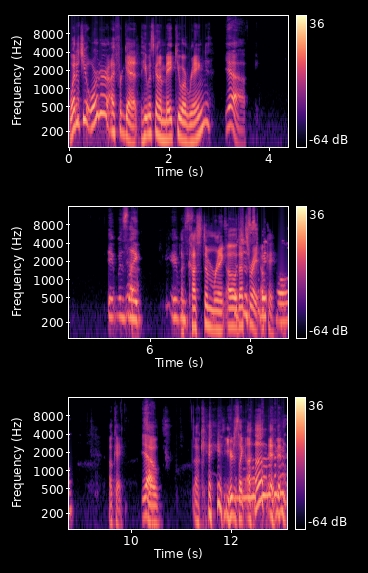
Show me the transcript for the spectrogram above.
What did you order? I forget. He was going to make you a ring, Yeah. It was Yeah. like it was a custom ring. Oh, that's a right. Okay. Okay. Yeah. So, okay. You're just like, uh huh. And then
